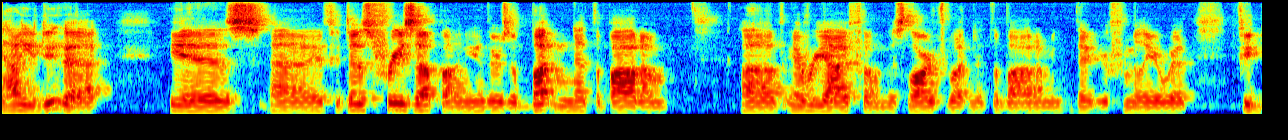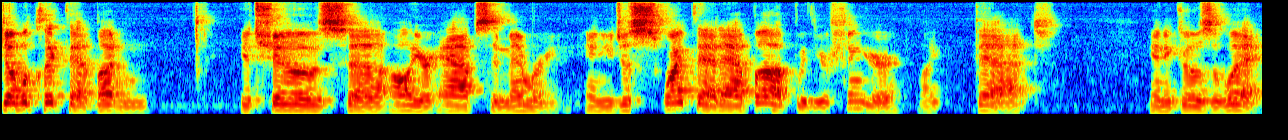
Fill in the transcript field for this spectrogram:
how you do that is uh, if it does freeze up on you, there's a button at the bottom of every iPhone, this large button at the bottom that you're familiar with. If you double click that button, it shows uh, all your apps in memory. And you just swipe that app up with your finger like that, and it goes away.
